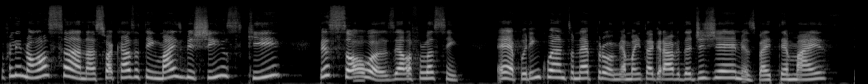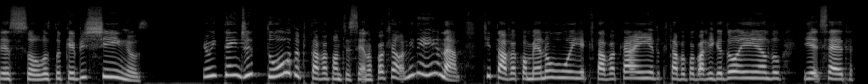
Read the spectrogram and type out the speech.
Eu falei: Nossa, na sua casa tem mais bichinhos que pessoas. Ela falou assim: É, por enquanto, né, Pro? Minha mãe tá grávida de gêmeos, vai ter mais pessoas do que bichinhos. Eu entendi tudo que estava acontecendo com aquela menina, que estava comendo unha, que estava caindo, que estava com a barriga doendo e etc.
